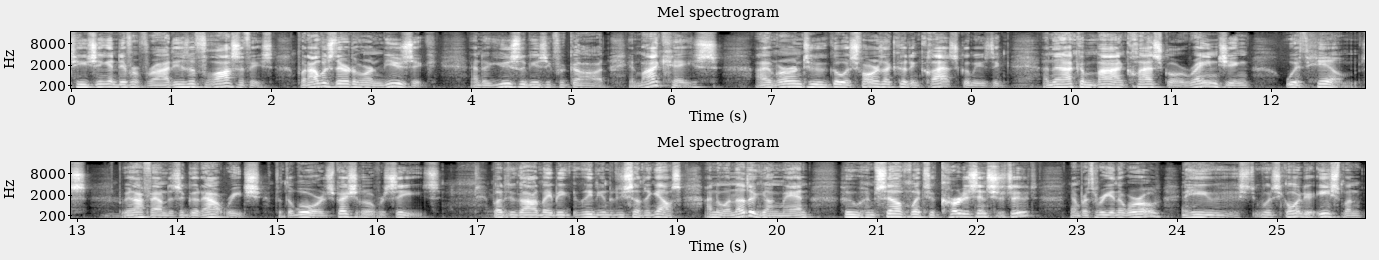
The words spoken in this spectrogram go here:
teaching in different varieties of philosophies. But I was there to learn music and to use the music for God. In my case, I learned to go as far as I could in classical music, and then I combined classical arranging with hymns because I found it's a good outreach for the Lord, especially overseas. But God may be leading to do something else. I know another young man who himself went to Curtis Institute, number three in the world, and he was going to Eastman,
